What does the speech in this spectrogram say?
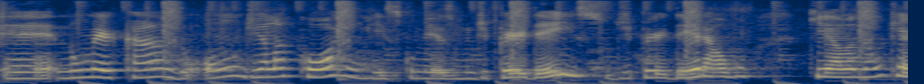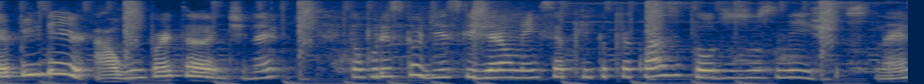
é, no mercado onde ela corre um risco mesmo de perder isso, de perder algo que ela não quer perder, algo importante, né? Então por isso que eu disse que geralmente se aplica para quase todos os nichos, né?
